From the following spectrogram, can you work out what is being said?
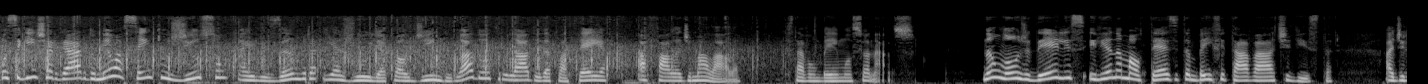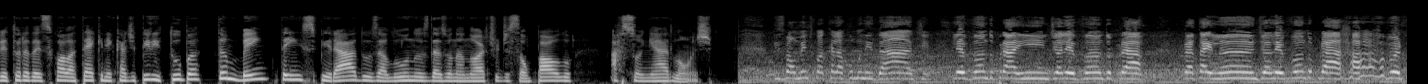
Consegui enxergar do meu assento o Gilson, a Elisandra e a Júlia aplaudindo lá do outro lado da plateia a fala de Malala. Estavam bem emocionados. Não longe deles, Eliana Maltese também fitava a ativista. A diretora da Escola Técnica de Pirituba também tem inspirado os alunos da Zona Norte de São Paulo a sonhar longe. Principalmente com aquela comunidade, levando para a Índia, levando para a Tailândia, levando para Harvard,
